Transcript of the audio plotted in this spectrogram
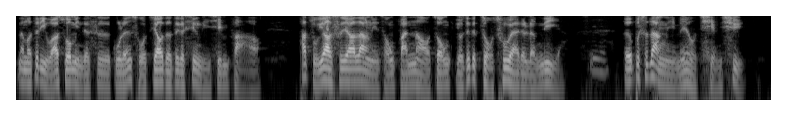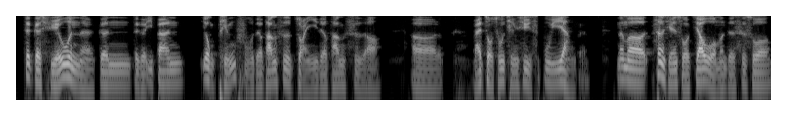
那么这里我要说明的是，古人所教的这个性理心法哦，它主要是要让你从烦恼中有这个走出来的能力呀，是，而不是让你没有情绪。这个学问呢，跟这个一般用平抚的方式、转移的方式啊，呃，来走出情绪是不一样的。那么圣贤所教我们的是说，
